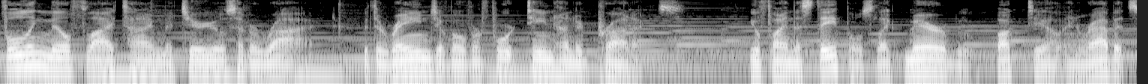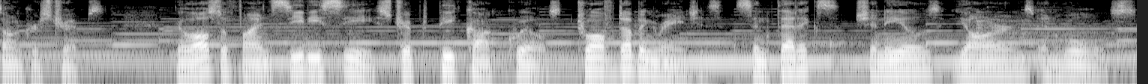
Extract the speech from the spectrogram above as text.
Fulling Mill fly tying materials have arrived with a range of over 1,400 products. You'll find the staples like marabou, bucktail, and rabbit zonker strips. You'll also find CDC, stripped peacock quills, 12 dubbing ranges, synthetics, chenilles, yarns, and wools.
